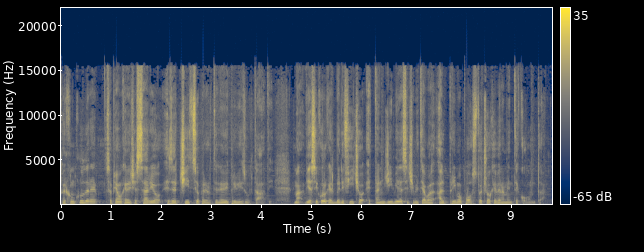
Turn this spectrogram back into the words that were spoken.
Per concludere, sappiamo che è necessario esercizio per ottenere i primi risultati, ma vi assicuro che il beneficio è tangibile se ci mettiamo al primo posto ciò che veramente conta.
